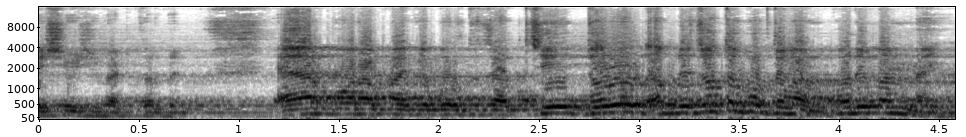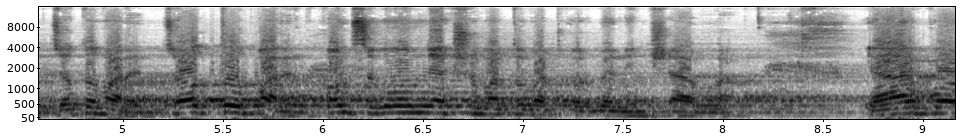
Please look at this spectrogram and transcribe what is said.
বেশি বেশি পাঠ করবেন। এরপর আপনাকে বলতে চাচ্ছি, দরুদ আপনি যত পড়তে পারেন, পরিমাণ নাই, যত পারেন যত পারেন, কমসে কম আপনি একশো বার তো পাঠ করবেন ইনশাআল্লাহ। এরপর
